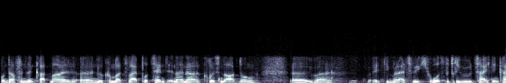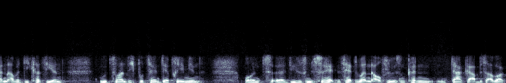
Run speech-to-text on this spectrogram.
und davon sind gerade mal 0,2 Prozent in einer Größenordnung, über, die man als wirklich Großbetriebe bezeichnen kann, aber die kassieren gut 20 Prozent der Prämien. Und äh, dieses Missverhältnis hätte man auflösen können. Da gab es aber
